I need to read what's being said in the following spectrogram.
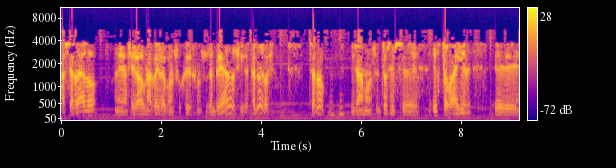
ha cerrado, eh, ha llegado a un arreglo con, sus con sus empleados y hasta luego cerró, digamos. Entonces, eh, esto va a ir eh,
